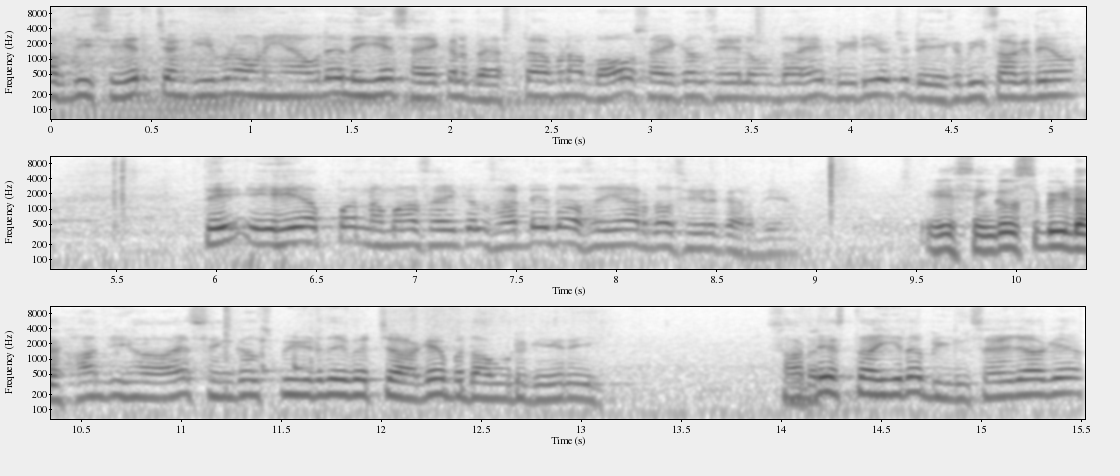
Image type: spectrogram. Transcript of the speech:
ਆਪਦੀ ਸਿਹਤ ਚੰਗੀ ਬਣਾਉਣੀ ਆ ਉਹਦੇ ਲਈ ਇਹ ਸਾਈਕਲ ਬੈਸਟ ਆ। ਆਪਣਾ ਬਹੁਤ ਸਾਈਕਲ ਸੇਲ ਹੁੰਦਾ ਇਹ ਵੀਡੀਓ 'ਚ ਦੇਖ ਵੀ ਸਕਦੇ ਹੋ। ਤੇ ਇਹ ਆਪਾਂ ਨਵਾਂ ਸਾਈਕਲ 10500 ਦਾ ਸੇਲ ਕਰਦੇ ਆ। ਇਹ ਸਿੰਗਲ ਸਪੀਡ ਹੈ? ਹਾਂਜੀ ਹਾਂ ਇਹ ਸਿੰਗਲ ਸਪੀਡ ਦੇ ਵਿੱਚ ਆ ਗਿਆ ਵਿਦਆਊਟ ਗੇਅਰ ਹੀ 27.5 ਇਹਦਾ ਵੀਲ ਸਾਈਜ਼ ਆ ਗਿਆ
